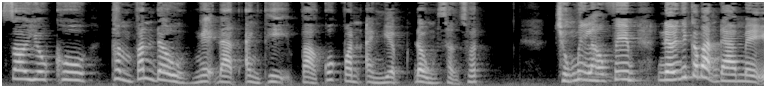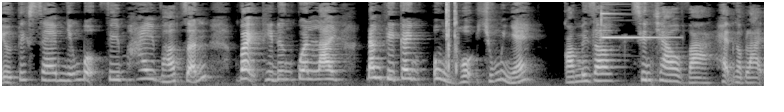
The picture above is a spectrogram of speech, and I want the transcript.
do Yoku, Thẩm Văn Đầu, Nghệ Đạt Ảnh Thị và Quốc Văn Ảnh Nghiệp đồng sản xuất. Chúng mình là Học Phim. Nếu như các bạn đam mê yêu thích xem những bộ phim hay và hấp dẫn, vậy thì đừng quên like, đăng ký kênh ủng hộ chúng mình nhé. Còn bây giờ, xin chào và hẹn gặp lại.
